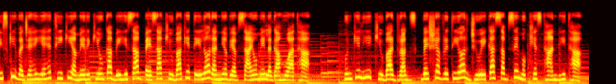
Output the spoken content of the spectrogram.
इसकी वजह यह थी कि अमेरिकियों का बेहिसाब पैसा क्यूबा के तेल और अन्य व्यवसायों में लगा हुआ था। उनके लिए क्यूबा ड्रग्स, वैश्यवृत्ति और जुए का सबसे मुख्य स्थान भी था।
